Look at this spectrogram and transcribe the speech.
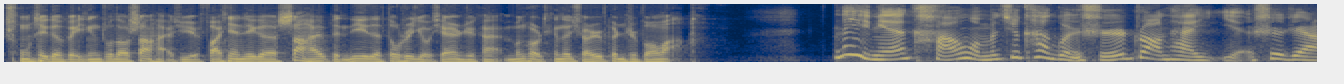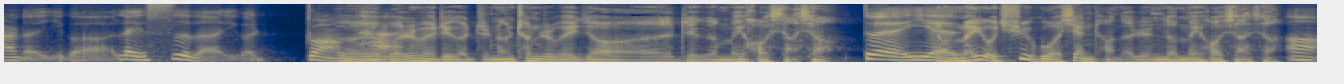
从这个北京坐到上海去，发现这个上海本地的都是有钱人去看，门口停的全是奔驰、宝马。那一年扛我们去看滚石，状态也是这样的一个类似的一个状态。呃，我认为这个只能称之为叫呃这个美好想象，对，也没有去过现场的人的美好想象。嗯，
